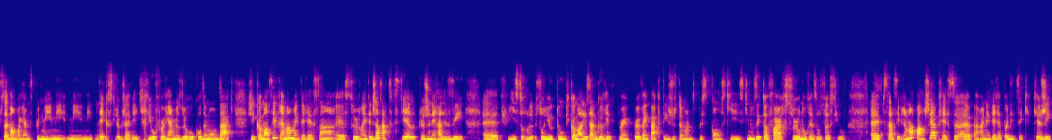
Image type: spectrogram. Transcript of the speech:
Je vous avais envoyé un petit peu de mes, mes, mes, mhm. textes là, que j'avais écrits au fur et à mesure au cours de mon bac. J'ai commencé vraiment en m'intéressant euh, sur l'intelligence artificielle plus généralisée, euh, puis sur, sur YouTube, puis comment les algorithmes peuvent, impacter justement un petit peu ce, ce, qui, ce qui nous est offert sur nos réseaux sociaux. Euh, puis ça s'est vraiment penché après ça par un intérêt politique que j'ai.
